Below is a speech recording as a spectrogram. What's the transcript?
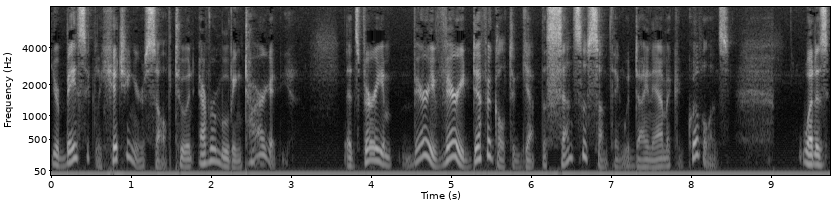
you're basically hitching yourself to an ever moving target. It's very, very, very difficult to get the sense of something with dynamic equivalence. What is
